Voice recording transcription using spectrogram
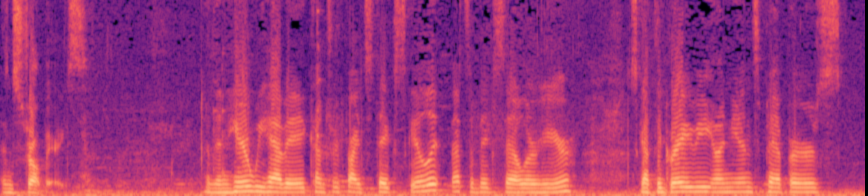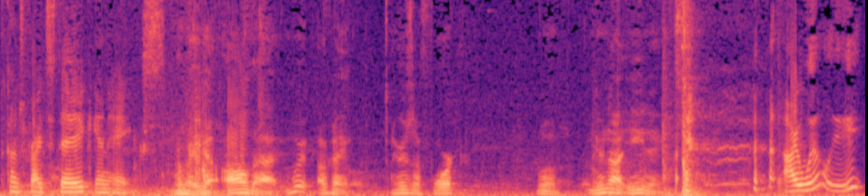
and strawberries. And then here we have a country fried steak skillet. That's a big seller here. It's got the gravy, onions, peppers, country fried steak, and eggs. okay, you got all that. Where- Okay, here's a fork. Well, you're not eating. I will eat.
